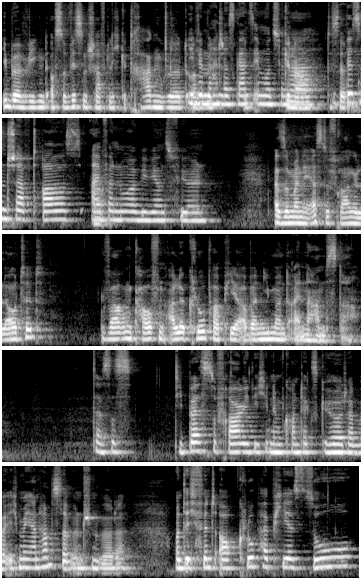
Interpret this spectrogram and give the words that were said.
überwiegend auch so wissenschaftlich getragen wird. Nee, wir machen das ganz emotional. Genau, deshalb, Wissenschaft raus, einfach ja. nur, wie wir uns fühlen. Also meine erste Frage lautet, warum kaufen alle Klopapier, aber niemand einen Hamster? Das ist die beste Frage, die ich in dem Kontext gehört habe, weil ich mir ja einen Hamster wünschen würde. Und ich finde auch Klopapier so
